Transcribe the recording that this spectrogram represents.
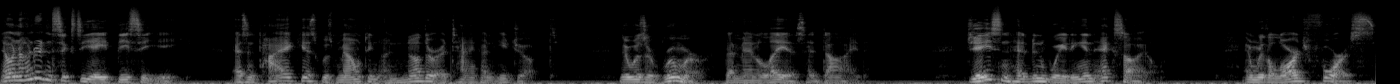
Now, in 168 BCE, as Antiochus was mounting another attack on Egypt, there was a rumor that Menelaus had died. Jason had been waiting in exile, and with a large force,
